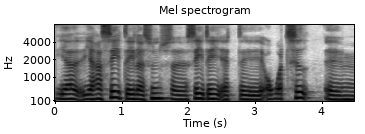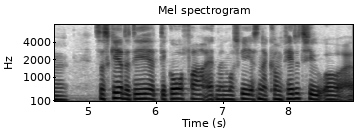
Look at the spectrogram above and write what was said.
jeg, jeg har set det, eller jeg synes at se det, at øh, over tid, øh, så sker der det, at det går fra, at man måske er sådan er kompetitiv og er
